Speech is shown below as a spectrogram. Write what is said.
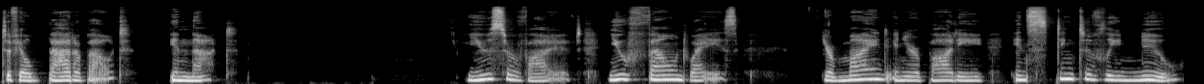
to feel bad about in that. You survived. You found ways. Your mind and your body instinctively knew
